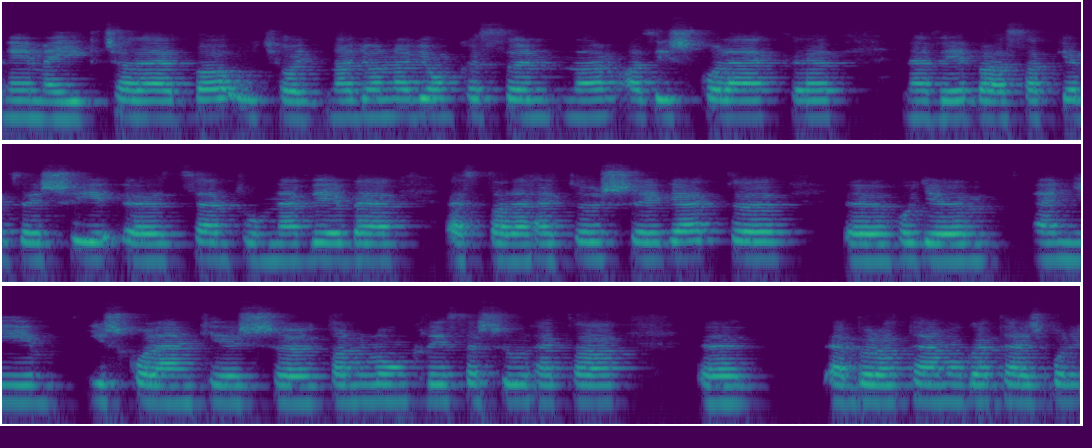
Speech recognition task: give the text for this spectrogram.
némelyik családba, úgyhogy nagyon-nagyon köszönöm az iskolák nevébe, a szakképzési centrum nevébe ezt a lehetőséget, hogy ennyi iskolánk és tanulónk részesülhet a ebből a támogatásból.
